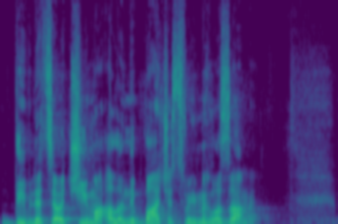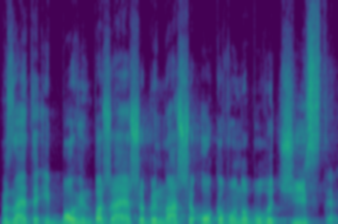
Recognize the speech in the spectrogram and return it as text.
дивляться очима, але не бачать своїми глазами. Ви знаєте, і Бог Він бажає, щоб наше око воно було чисте.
